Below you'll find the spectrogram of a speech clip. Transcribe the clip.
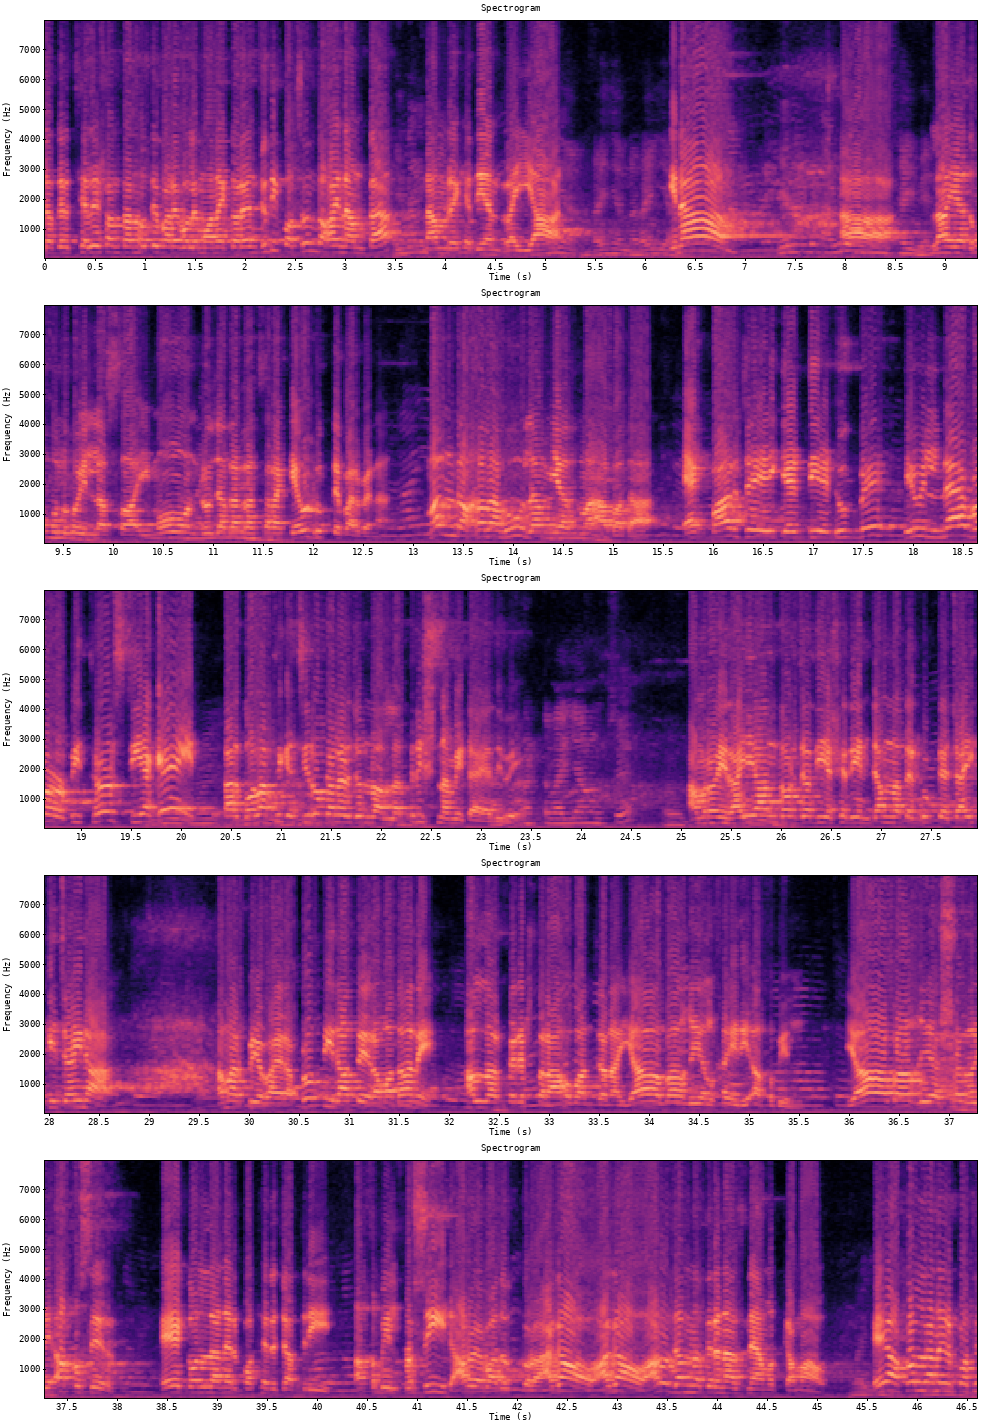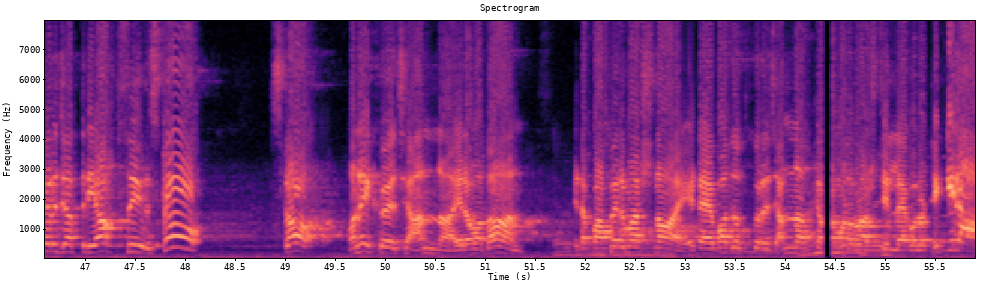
যাদের ছেলে সন্তান হতে পারে বলে মনে করেন যদি পছন্দ হয় নামটা নাম রেখে দিয়েন রাইয়ান ইনাম আহ, লা ইয়াদখুলুহু ইল্লা সাইমুন রোজাদাররা ছাড়া কেউ ঢুকতে পারবে না মান দাখালাহু লাম ইয়াতমা আবাদা একবার যে এই গেট দিয়ে ঢুকবে he will never be thirsty again তার গলা থেকে চিরকালের জন্য আল্লাহ তৃষ্ণা মিটায়া দিবে আরেকটা রাইয়ান হচ্ছে আমরা ওই রাইয়ান দরজা দিয়ে সেদিন জান্নাতে ঢুকতে চাই কি চাই না আমার প্রিয় ভাইরা, প্রতি রাতে রমাদানে আল্লাহর ফেরেশতারা আহ্বান জানায়, ইয়া খাইরি আকবিল, ইয়া আকসির, হে কল্যাণের পথের যাত্রী, আকবিল, প্রসিড, আরও ইবাদত করো, আগাও আগাও, আরও জান্নাতের নাজ নেয়ামত কামাও। হে অকল্যাণের পথের যাত্রী, আকসির স্টপ স্টপ অনেক হয়েছে, আন্না এ রমাদান, এটা পাপের মাস নয়, এটা ইবাদত করে জান্নাত কামানোর মাস, চিল্লায় বলো, ঠিক কি না?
